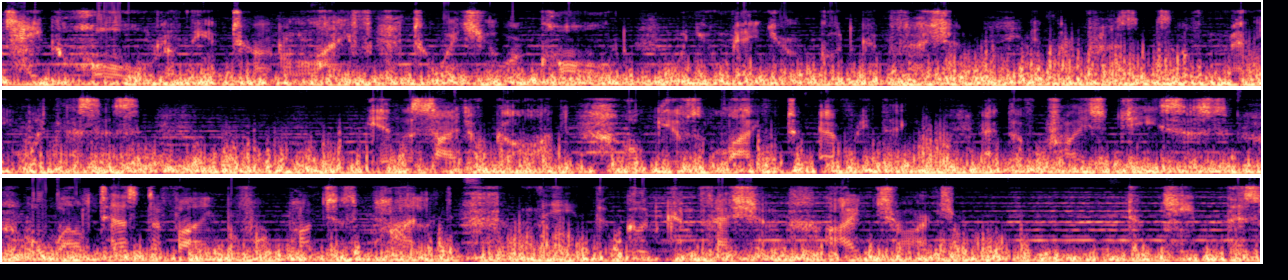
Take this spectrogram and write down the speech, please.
Take hold of the eternal life to which you were called when you made your good confession in the presence of many witnesses. In the sight of God, who gives life to everything, and of Christ Jesus, who while testifying before Pontius Pilate made the good confession, I charge you to keep this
